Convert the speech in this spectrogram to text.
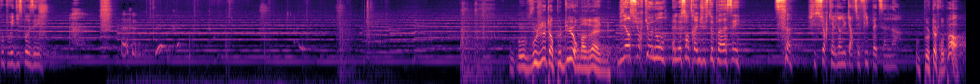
Vous pouvez disposer. Vous êtes un peu dur, ma reine. Bien sûr que non Elle ne s'entraîne juste pas assez. Je suis sûr qu'elle vient du quartier Flippette, celle-là. Peut-être pas.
